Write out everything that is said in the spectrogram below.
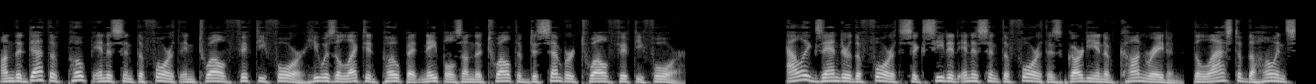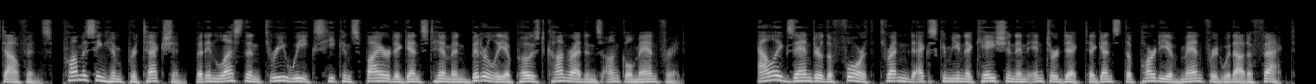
On the death of Pope Innocent IV in 1254 he was elected pope at Naples on 12 December 1254. Alexander IV succeeded Innocent IV as guardian of Conradin, the last of the Hohenstaufens, promising him protection, but in less than three weeks he conspired against him and bitterly opposed Conradin's uncle Manfred. Alexander IV threatened excommunication and interdict against the party of Manfred without effect.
